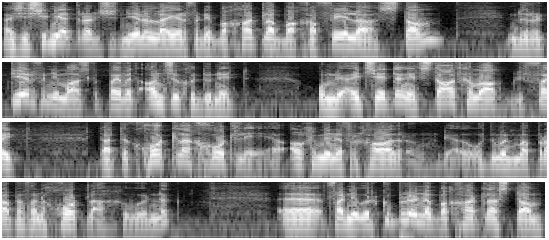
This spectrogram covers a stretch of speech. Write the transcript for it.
hy is die senior tradisionele leier van die Bagatla Bagafela stam en direkteur van die maatskappy wat aansoek gedoen het om die uitsetting het staat gemaak op die feit dat 'n Godla Godle, 'n algemene vergadering, die ons noem dit maar praat van Godla gewoonlik, uh van die oorkoepelende Bagatla stam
